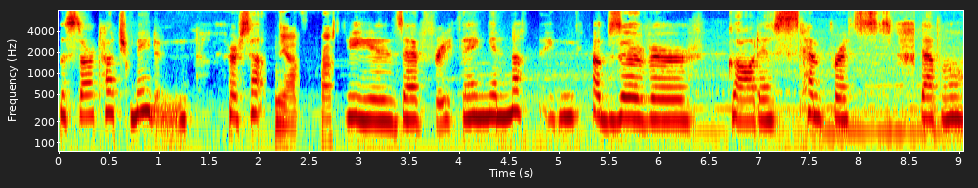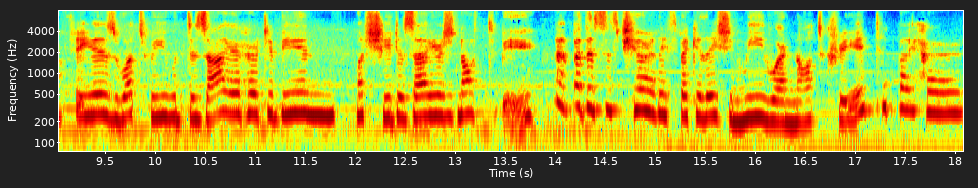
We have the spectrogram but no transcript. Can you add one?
the Star Touch Maiden herself. Other. She is everything and nothing. Observer, goddess, temperance, devil. She is what we would desire her to be and what she desires not to be. But this is purely speculation. We were not created by her.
